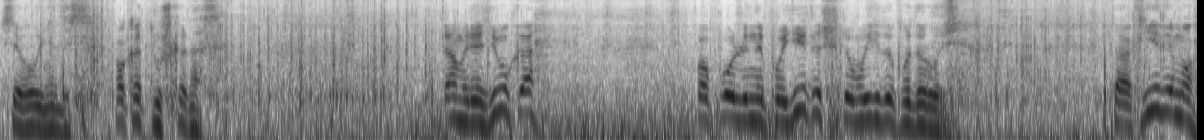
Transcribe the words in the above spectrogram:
Сьогодні десь. Покатушка нас. Там грязюка. По полю не поїдеш, тому їду по дорозі. Так, їдемо.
